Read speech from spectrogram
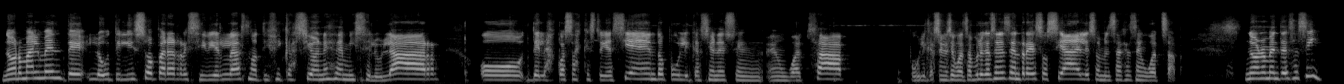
Normalmente lo utilizo para recibir las notificaciones de mi celular o de las cosas que estoy haciendo, publicaciones en, WhatsApp, publicaciones en WhatsApp, publicaciones en redes sociales o mensajes en WhatsApp. Normalmente es así.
